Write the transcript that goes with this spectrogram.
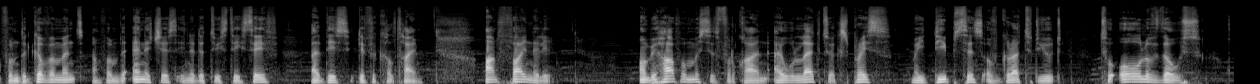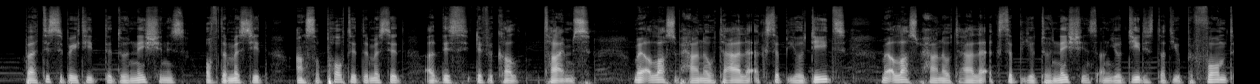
from the government and from the NHS in order to stay safe at this difficult time. And finally, on behalf of Masjid Furqan, I would like to express my deep sense of gratitude to all of those who participated the donations of the masjid and supported the masjid at these difficult times. May Allah subhanahu wa ta'ala accept your deeds. May Allah subhanahu wa ta'ala accept your donations and your deeds that you performed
